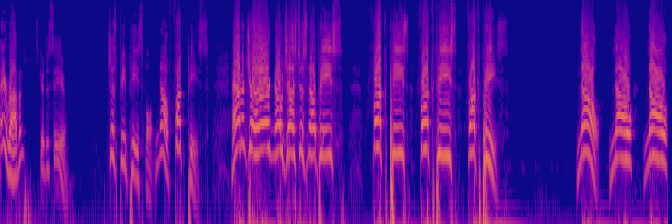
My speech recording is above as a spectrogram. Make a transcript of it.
Hey, Robin, it's good to see you. Just be peaceful. No, fuck peace. Haven't you heard? No justice, no peace. Fuck peace, fuck peace, fuck peace. No, no, no,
